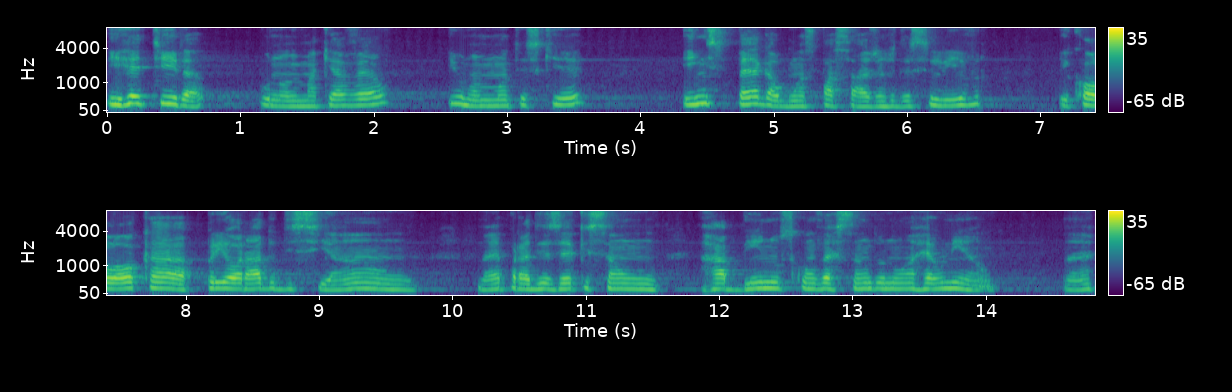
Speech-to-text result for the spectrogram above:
e retira o nome Maquiavel e o nome Montesquieu e pega algumas passagens desse livro e coloca priorado de Sião, né, para dizer que são rabinos conversando numa reunião. Né?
